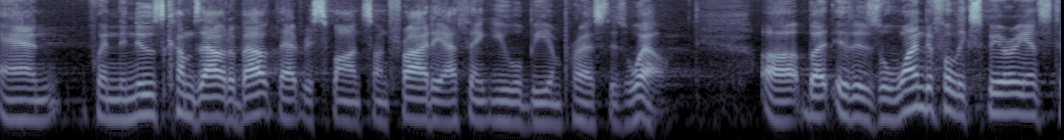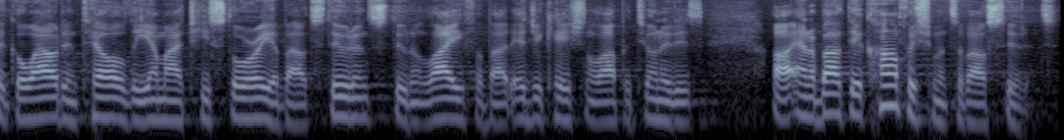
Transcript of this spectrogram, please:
and when the news comes out about that response on Friday, I think you will be impressed as well. Uh, but it is a wonderful experience to go out and tell the MIT story about students, student life, about educational opportunities, uh, and about the accomplishments of our students.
